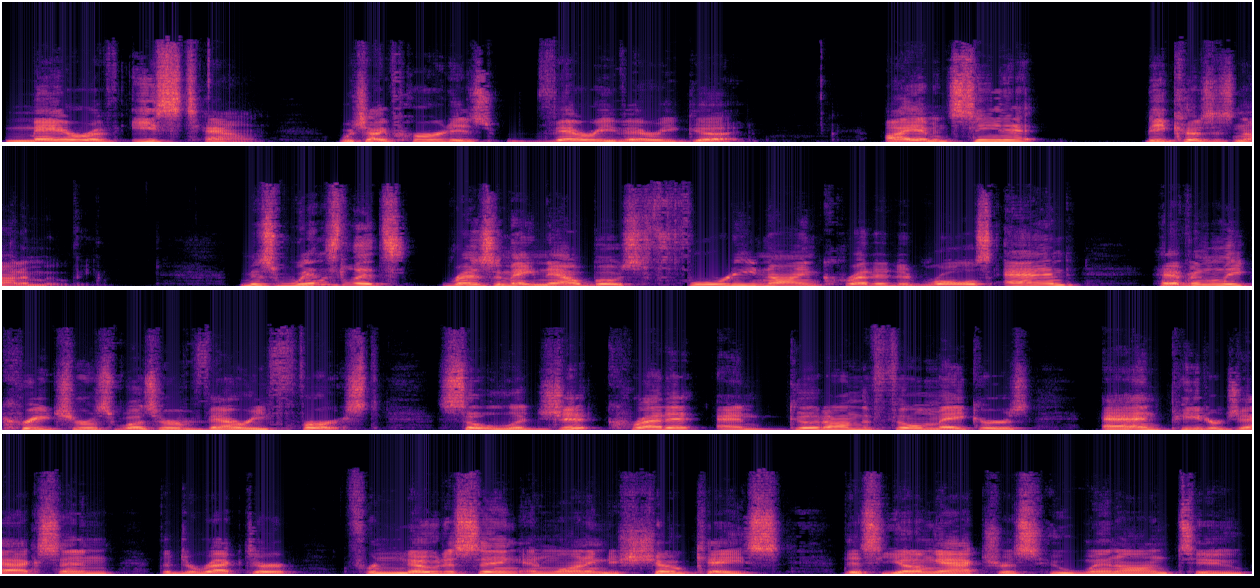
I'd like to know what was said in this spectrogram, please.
Mare of Easttown, which I've heard is very, very good. I haven't seen it because it's not a movie. Ms. Winslet's resume now boasts 49 credited roles, and Heavenly Creatures was her very first. So legit credit and good on the filmmakers and Peter Jackson, the director, for noticing and wanting to showcase this young actress who went on to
